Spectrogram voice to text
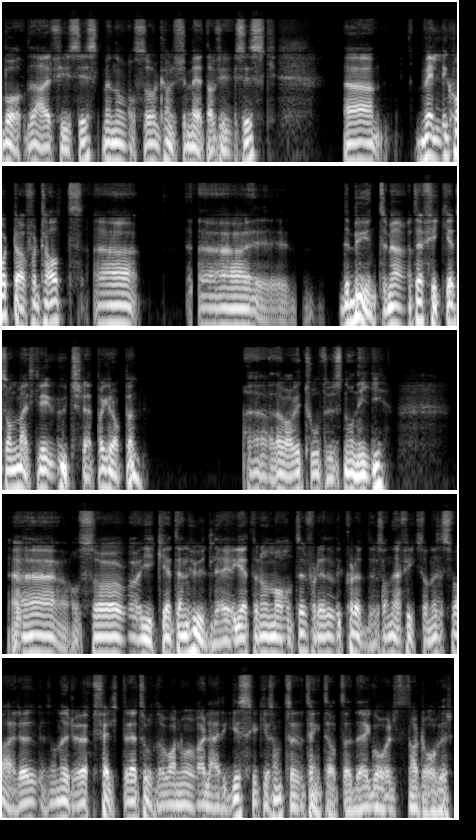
både er fysisk, men også kanskje metafysisk. Uh, veldig kort da fortalt, uh, Eh, det begynte med at jeg fikk et sånn merkelig utslett på kroppen. Eh, det var i 2009. Uh, eh, og så gikk jeg til en hudlege etter noen måneder fordi det klødde sånn. Jeg fikk sånne svære sånne røde felter. Jeg trodde det var noe allergisk, ikke sant. Så jeg tenkte at det går snart over.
